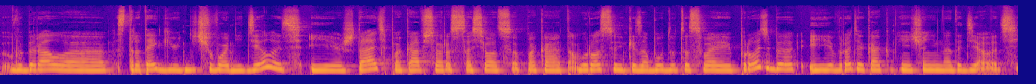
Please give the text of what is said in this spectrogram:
выбирала стратегию ничего не делать и ждать, пока все рассосется, пока там родственники забудут о своей просьбе, и вроде как мне ничего не надо делать.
